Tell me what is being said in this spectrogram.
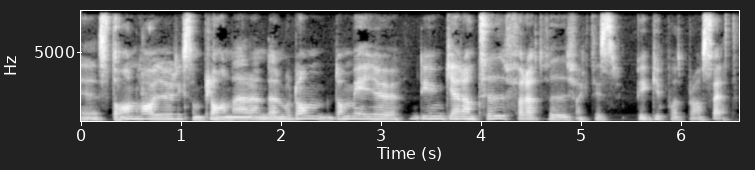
Eh, stan har ju liksom planärenden och de, de är ju, det är ju en garanti för att vi faktiskt bygger på ett bra sätt.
